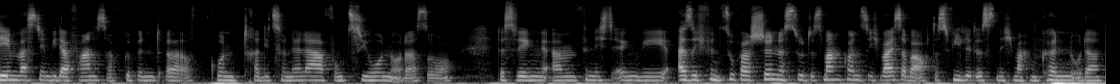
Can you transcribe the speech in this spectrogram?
dem, was dem widerfahren ist, aufgrund, äh, aufgrund traditioneller Funktionen oder so. Deswegen ähm, finde ich es irgendwie, also ich finde es super schön, dass du das machen konntest. Ich weiß aber auch, dass viele das nicht machen können oder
